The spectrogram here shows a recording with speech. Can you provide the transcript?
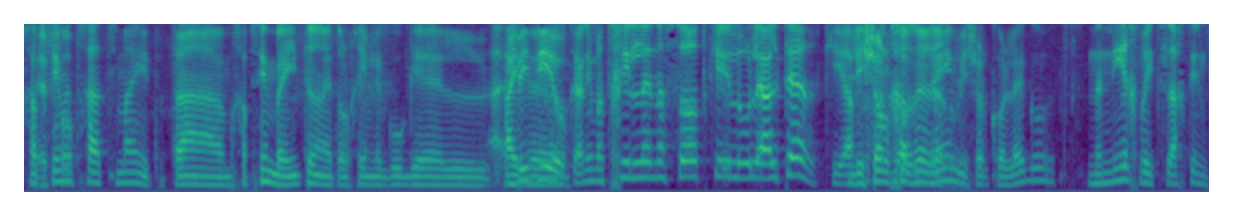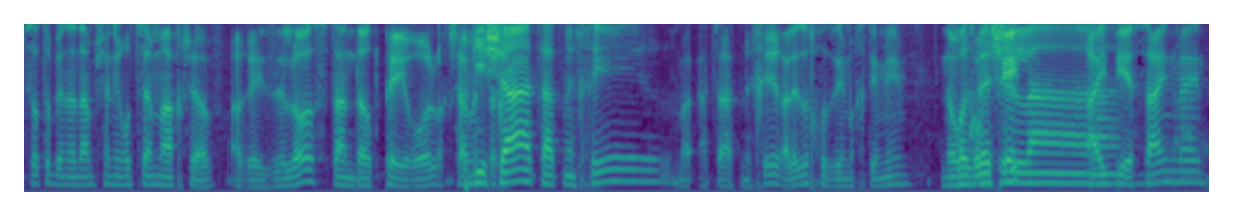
מחפשים? אותך עצמאית. אתה מחפשים באינטרנט, הולכים לגוגל, פייבר. בדיוק, אני מתחיל לנסות כאילו לאלתר, כי אף אחד לשאול לא חברים. לשאול קולגות. נניח והצלחתי למצוא את הבן אדם שאני רוצה מה עכשיו, הרי זה לא סטנדרט payroll, פגישה, הצעת מחיר. הצעת מחיר, על איזה חוזים מחתימים? No חוזה compete, של ה... IP assignment,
